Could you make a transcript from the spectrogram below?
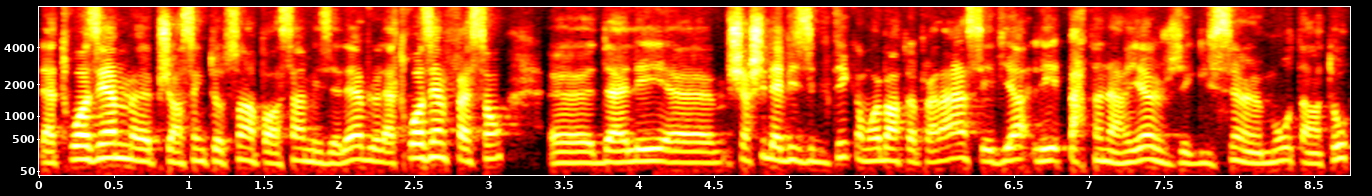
la troisième, euh, puis j'enseigne tout ça en passant à mes élèves, la troisième façon euh, d'aller euh, chercher de la visibilité comme web entrepreneur, c'est via les partenariats. Je vous ai glissé un mot tantôt.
